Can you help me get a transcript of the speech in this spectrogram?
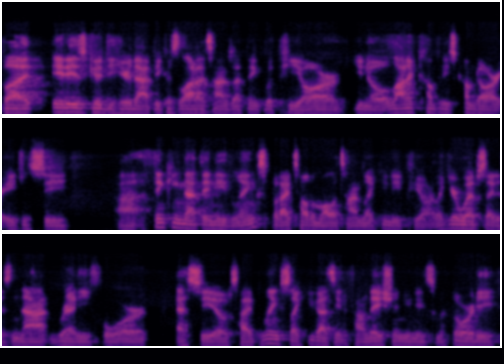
But it is good to hear that because a lot of times I think with PR, you know, a lot of companies come to our agency uh, thinking that they need links, but I tell them all the time, like you need PR. Like your website is not ready for SEO type links. Like you guys need a foundation, you need some authority,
